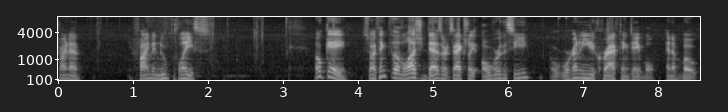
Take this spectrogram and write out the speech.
trying to find a new place. Okay, so I think the lush desert's actually over the sea. We're gonna need a crafting table and a boat,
